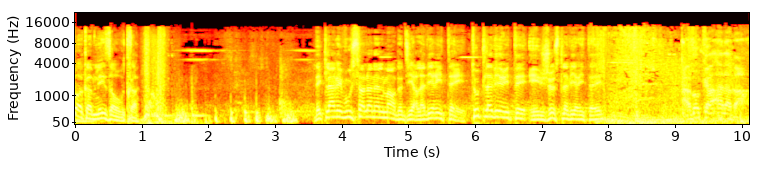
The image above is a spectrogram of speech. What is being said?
pas comme les autres. Déclarez-vous solennellement de dire la vérité, toute la vérité et juste la vérité. Avocat à la barre.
